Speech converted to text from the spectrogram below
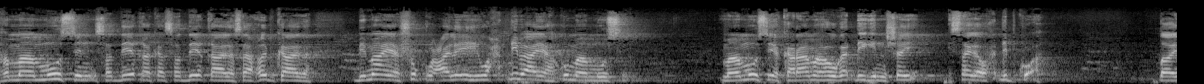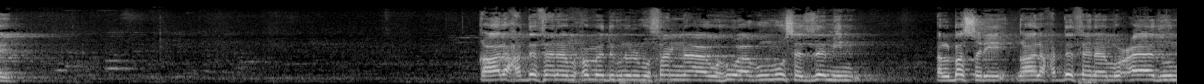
ha maamuusin sadiiqaka sadiiqaaga saaxiibkaaga bimaa yashuqu calayhi wax dhibaaya haku maamuusin maamuus iyo karaamaha uga dhigin shay isaga wax dhib ku ah. Ayb qaala xadaanaa mxamed bnu lmuhanaa wahuwa abu muusa zamin albasri. Qaala xadaanaa mucaadun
